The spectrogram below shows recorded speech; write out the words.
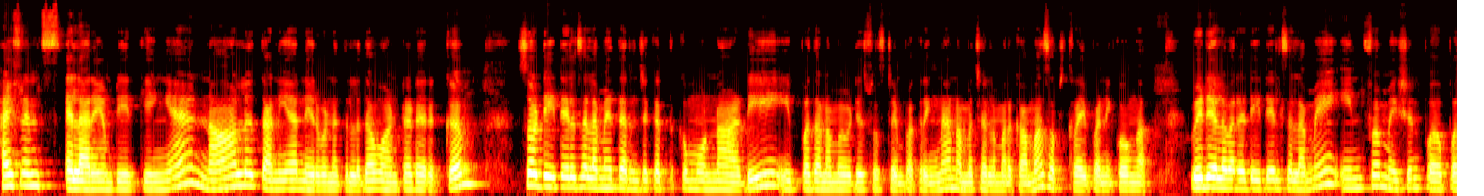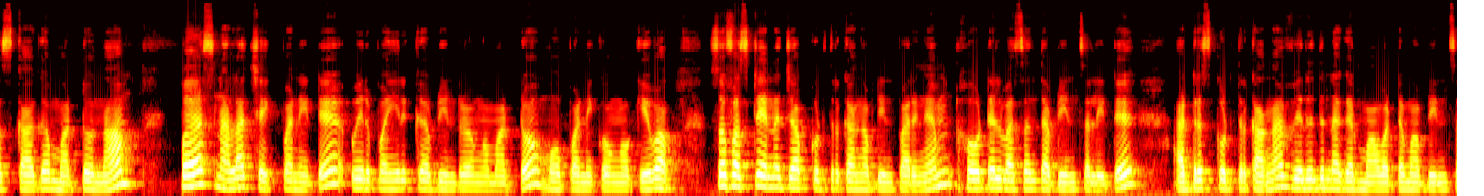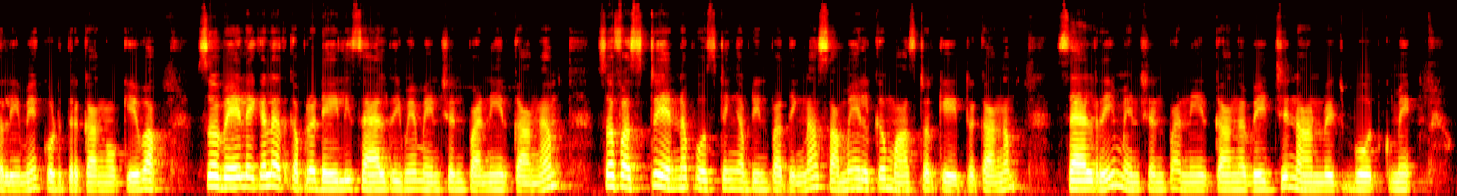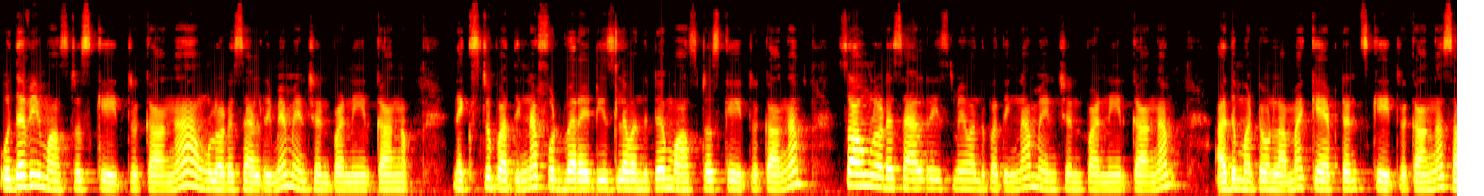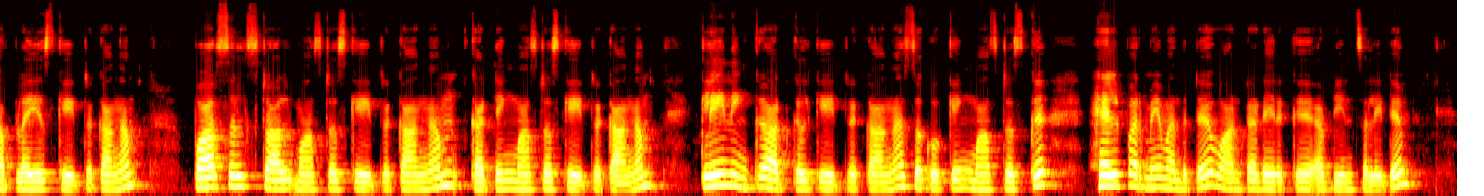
Hi friends எல்லோரும் எப்படி இருக்கீங்க? நாலு தனியார் நிறுவனத்தில் தான் வாண்டட் இருக்குது ஸோ டீட்டெயில்ஸ் எல்லாமே தெரிஞ்சுக்கிறதுக்கு முன்னாடி இப்போ தான் நம்ம வீடியோஸ் ஃபஸ்ட் டைம் பார்க்குறீங்கன்னா நம்ம சேனல் மறக்காமல் சப்ஸ்கிரைப் பண்ணிக்கோங்க. வீடியோவில் வர டீட்டெயில்ஸ் எல்லாமே இன்ஃபர்மேஷன் பர்பஸ்க்காக மட்டும்தான். பர்ஸ்னலாக செக் பண்ணிவிட்டு விருப்பம் இருக்குது அப்படின்றவங்க மட்டும் மூவ் பண்ணிக்கோங்க ஓகேவா ஸோ ஃபஸ்ட்டு என்ன ஜாப் கொடுத்துருக்காங்க அப்படின்னு பாருங்கள் ஹோட்டல் வசந்த் அப்படின்னு சொல்லிட்டு அட்ரஸ் கொடுத்துருக்காங்க. விருதுநகர் மாவட்டம் அப்படின்னு சொல்லியுமே கொடுத்துருக்காங்க ஓகேவா ஸோ வேலைகள் அதுக்கப்புறம் டெய்லி சேல்ரியுமே மென்ஷன் பண்ணியிருக்காங்க. ஸோ ஃபஸ்ட்டு என்ன போஸ்டிங் அப்படின்னு பார்த்தீங்கன்னா சமையலுக்கு மாஸ்டர் கேட்டிருக்காங்க. சேல்ரி மென்ஷன் பண்ணியிருக்காங்க. வெஜ்ஜு நான்வெஜ் போத்துக்குமே உதவி மாஸ்டர்ஸ் கேட்டிருக்காங்க. அவங்களோட சேலரியுமே மென்ஷன் பண்ணியிருக்காங்க. நெக்ஸ்ட்டு பார்த்திங்கன்னா ஃபுட் வெரைட்டிஸில் வந்துட்டு மாஸ்டர்ஸ் கேட்டிருக்காங்க. ஸோ அவங்களோட சேலரிஸுமே வந்து பார்த்திங்கன்னா மென்ஷன் பண்ணியிருக்காங்க. அது மட்டும் இல்லாமல் கேப்டன்ஸ் கேட்டிருக்காங்க சப்ளையர்ஸ் கேட்டிருக்காங்க பார்சல் ஸ்டால் மாஸ்டர்ஸ் கேட்டிருக்காங்க கட்டிங் மாஸ்டர்ஸ் கேட்டிருக்காங்க க்ளீனிங்க்கு ஆட்கள் கேட்டிருக்காங்க. ஸோ குக்கிங் மாஸ்டர்ஸ்க்கு ஹெல்ப்பருமே வந்துட்டு வாண்டட் இருக்குது அப்படின்னு சொல்லிட்டு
